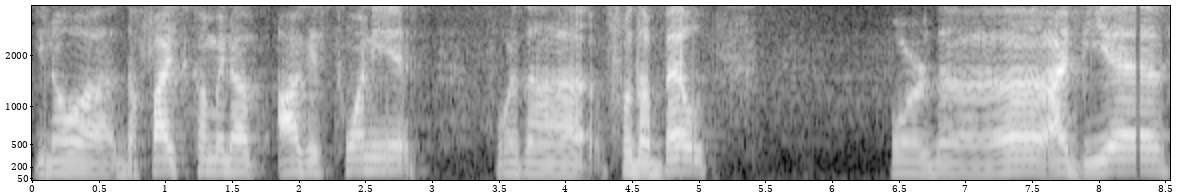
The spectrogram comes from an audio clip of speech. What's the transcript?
You know, uh, the fight's coming up August 20th for the for the belts for the uh, IBF,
